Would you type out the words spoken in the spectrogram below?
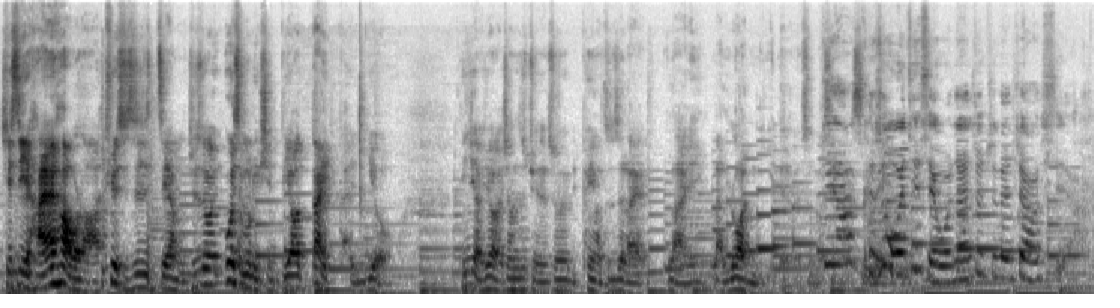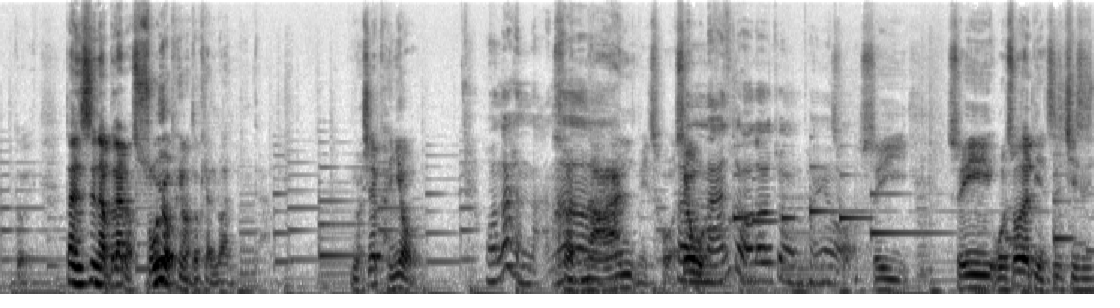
其实也还好啦，确实是这样。就是说，为什么旅行不要带朋友？听起来就好像是觉得说，朋友就是来来来乱你的什么？对啊，可是我以前写文章就真的这样写啊。对，但是呢，不代表所有朋友都可以乱你的。有些朋友，哇，那很难啊，很难，没错，所以很难找到这种朋友。所以，所以我说的点是，其实。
